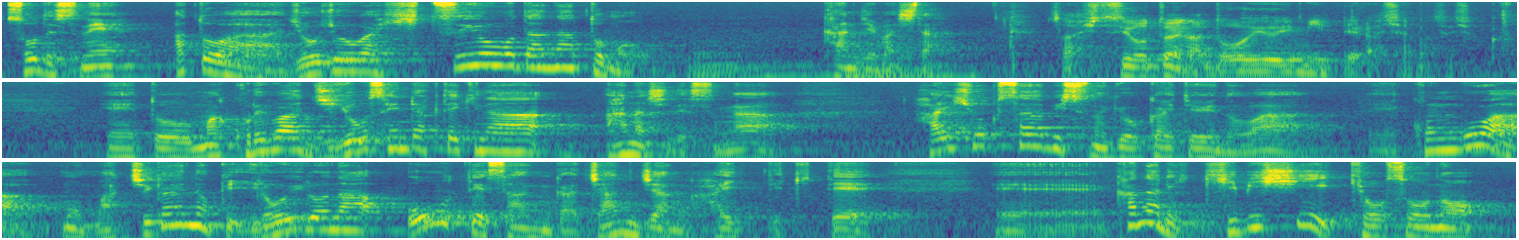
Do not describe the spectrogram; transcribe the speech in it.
そうですね。あとは上場が必要だなとも感じました。さあ必要というのはどういう意味でいらっしゃいますでしょうか？えーとまあ、これは事業戦略的な話ですが配食サービスの業界というのは今後はもう間違いなくいろいろな大手さんがじゃんじゃん入ってきて、えー、かなり厳しい競争の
